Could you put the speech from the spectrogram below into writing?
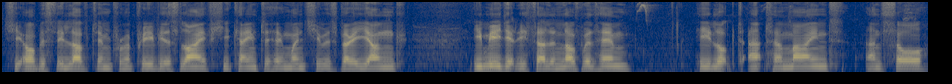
She obviously loved him from a previous life. She came to him when she was very young, immediately fell in love with him. He looked at her mind and saw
